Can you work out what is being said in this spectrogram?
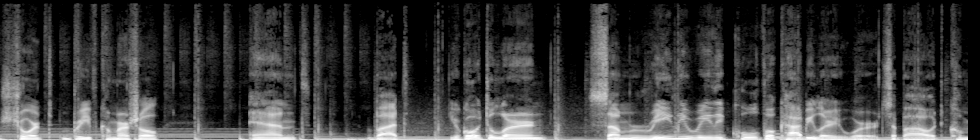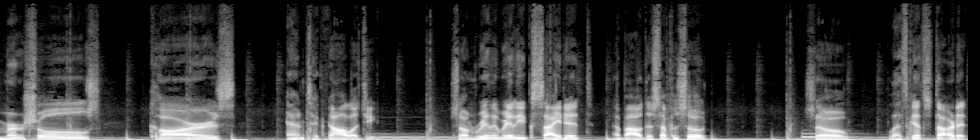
short, brief commercial. And, but you're going to learn some really, really cool vocabulary words about commercials, cars, and technology. So I'm really, really excited about this episode. So let's get started.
